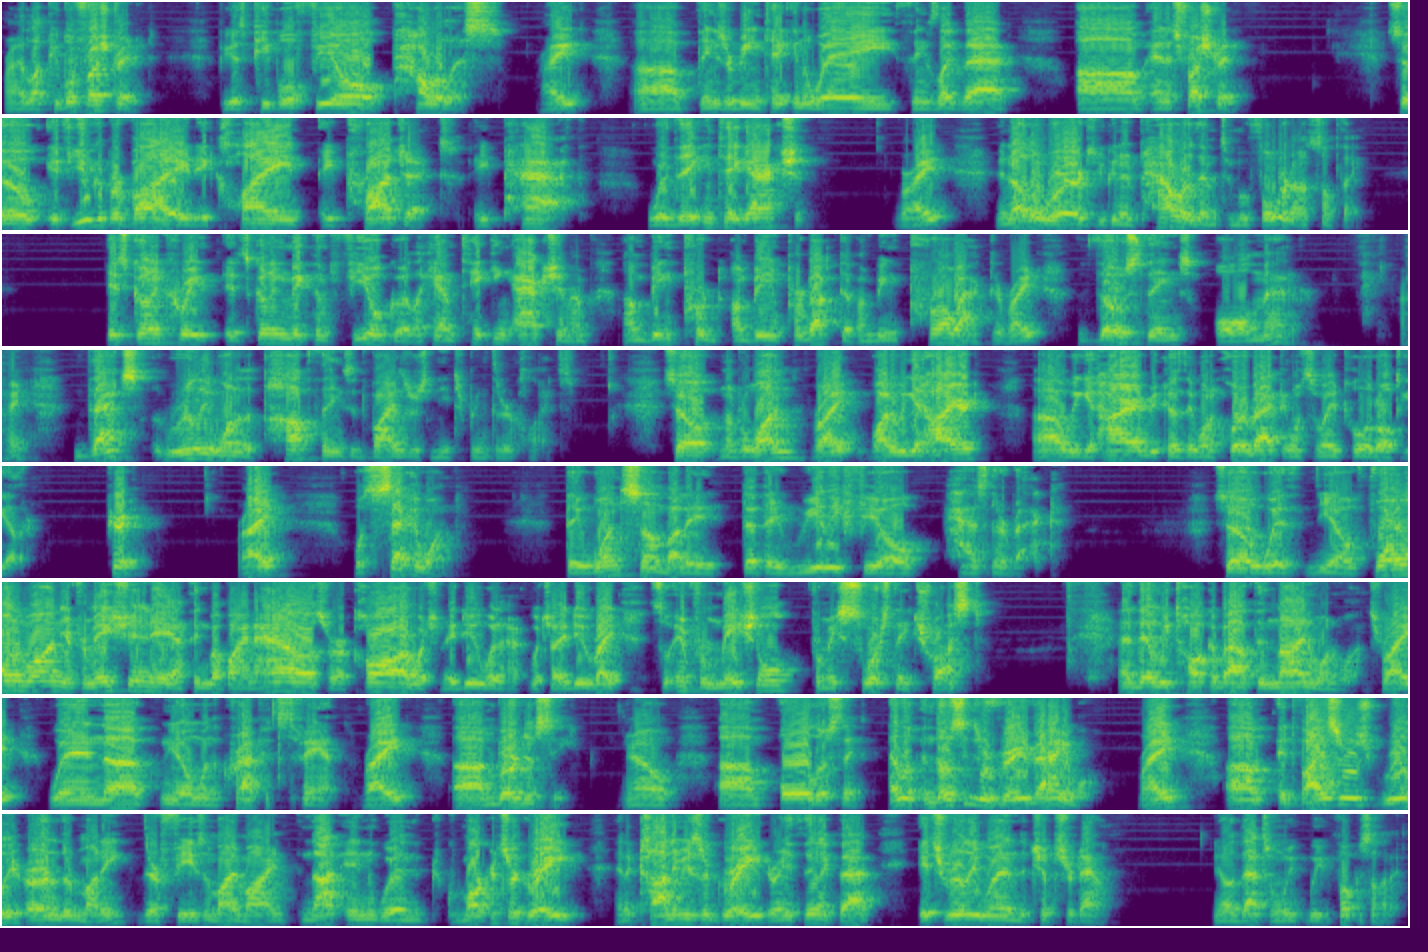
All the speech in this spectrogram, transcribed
right? A lot of people are frustrated because people feel powerless, right? Uh, things are being taken away, things like that, um, and it's frustrating. So if you could provide a client a project, a path where they can take action, right? In other words, you can empower them to move forward on something it's going to create it's going to make them feel good. Like hey, i'm taking action. I'm i'm being pro, i'm being productive. I'm being proactive right? Those things all matter right? That's really one of the top things advisors need to bring to their clients. So number one right why do we get hired? Uh, we get hired because they want a quarterback. They want somebody to pull it all together period right? What's the second one they want somebody that they really feel has their back so with you know 411 information, hey, I think about buying a house or a car. What should I do? What, what should I do? Right. So informational from a source they trust. And then we talk about the 911s, right? When uh, you know when the crap hits the fan, right? Uh, emergency, you know, um, all those things. And look, and those things are very valuable, right? Um, advisors really earn their money, their fees, in my mind, not in when markets are great and economies are great or anything like that. It's really when the chips are down. You know, that's when we, we focus on it.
